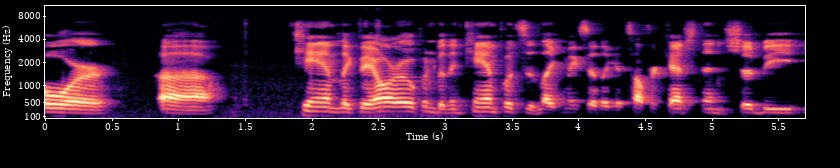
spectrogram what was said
or uh, Cam like they are open, but then Cam puts it like makes it like a tougher catch than it should be,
